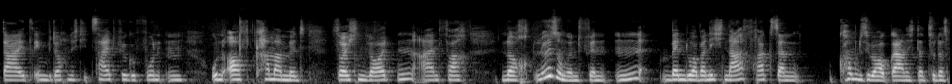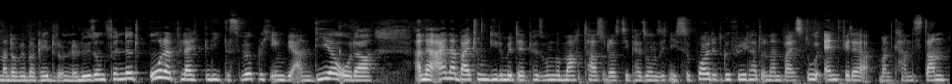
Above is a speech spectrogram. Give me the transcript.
da jetzt irgendwie doch nicht die Zeit für gefunden. Und oft kann man mit solchen Leuten einfach noch Lösungen finden. Wenn du aber nicht nachfragst, dann kommt es überhaupt gar nicht dazu, dass man darüber redet und eine Lösung findet. Oder vielleicht liegt es wirklich irgendwie an dir oder an der Einarbeitung, die du mit der Person gemacht hast oder dass die Person sich nicht supported gefühlt hat und dann weißt du, entweder man kann es dann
